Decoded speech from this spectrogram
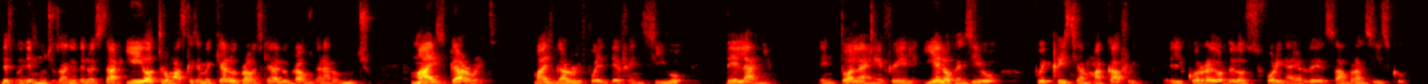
después de muchos años de no estar. Y otro más que se me queda a los Browns, que a los Browns ganaron mucho. Miles Garrett. Miles Mm. Garrett fue el defensivo del año en toda la NFL. Y el ofensivo fue Christian McCaffrey, el corredor de los 49ers de San Francisco.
